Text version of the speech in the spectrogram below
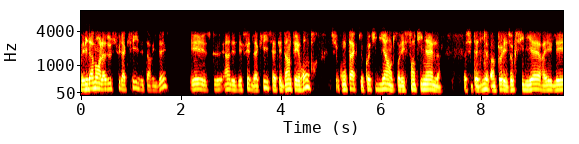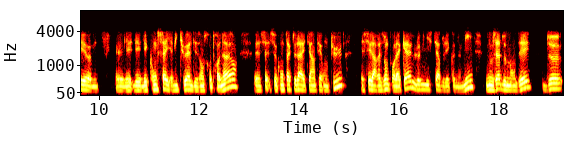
évidemment, là-dessus, la crise est arrivée. Et un des effets de la crise, ça a été d'interrompre ce contact quotidien entre les sentinelles, c'est-à-dire un peu les auxiliaires et les, euh, les, les, conseils habituels des entrepreneurs. Euh, ce contact-là a été interrompu et c'est la raison pour laquelle le ministère de l'économie nous a demandé de,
